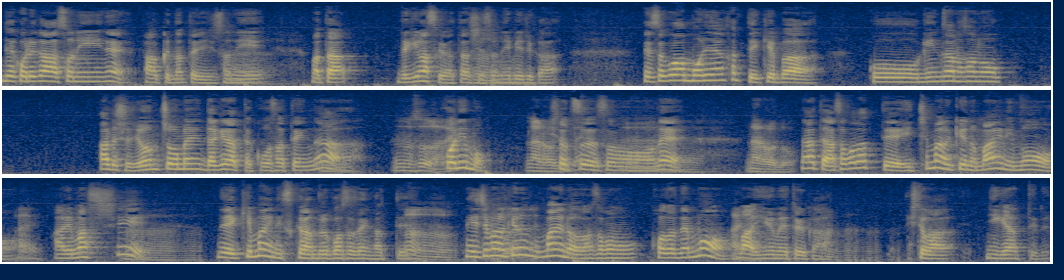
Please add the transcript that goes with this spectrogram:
でこれがソニーねパークになったりソニーまたできますけど新しいソニービルが、でそこは盛り上がっていけばこう銀座のそのある種4丁目だけだった交差点が、うん。そうだね。ここにもなるほどね。一つそのねうん。なるほど。だってあそこだって109の前にもはい。ありますし、うんで駅前にスクランブル交差点があって、うんうん。で109の前のあそこの交差点も、はい。まあ有名というか、うんうん人が賑わってる、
